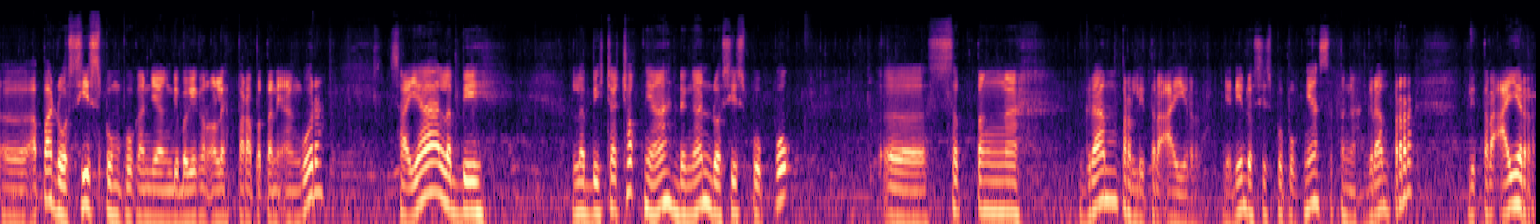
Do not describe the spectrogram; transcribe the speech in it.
eh, apa dosis pemupukan yang dibagikan oleh para petani anggur, saya lebih lebih cocoknya dengan dosis pupuk eh, setengah gram per liter air. Jadi dosis pupuknya setengah gram per liter air.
